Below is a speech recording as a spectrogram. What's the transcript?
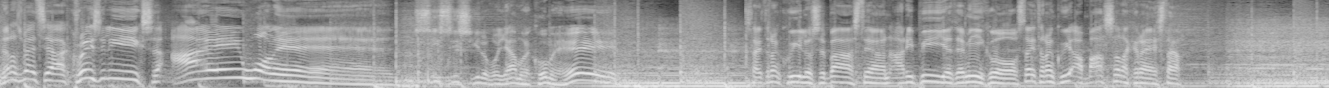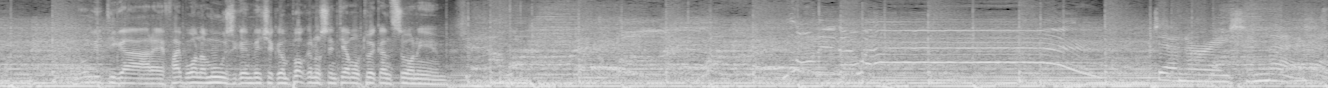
Dalla Svezia Crazy Leaks I Want It Sì sì sì lo vogliamo e come Ehi. Stai tranquillo Sebastian Aripigliati amico. Stai tranquillo Abbassa la cresta. Non litigare Fai buona musica invece che un po' che non sentiamo tue canzoni. Generation X.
